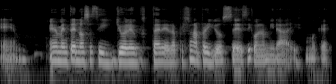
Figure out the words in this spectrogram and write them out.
Em, obviamente no sé si yo le gustaría a la persona, pero yo sé si con la mirada, y es como que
